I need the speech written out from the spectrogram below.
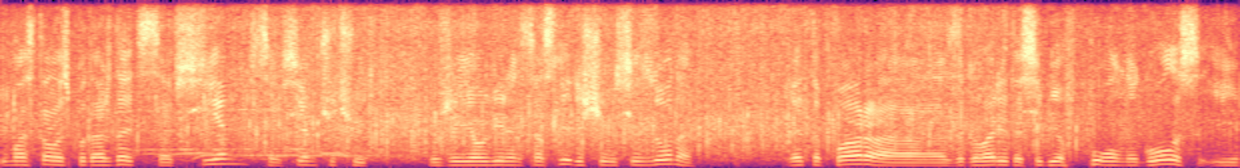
Им осталось подождать совсем, совсем чуть-чуть. Уже, я уверен, со следующего сезона эта пара заговорит о себе в полный голос. И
